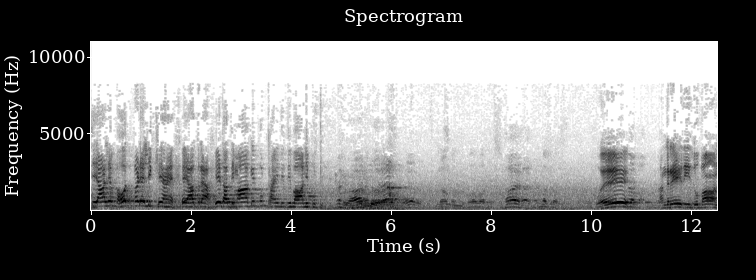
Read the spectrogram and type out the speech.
یہ عالم بہت پڑھے لکھے ہیں۔ اے آترا اے دا دماغ ہی پٹھا ہے دیوان ہی پٹھی۔ انگریزی زبان۔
